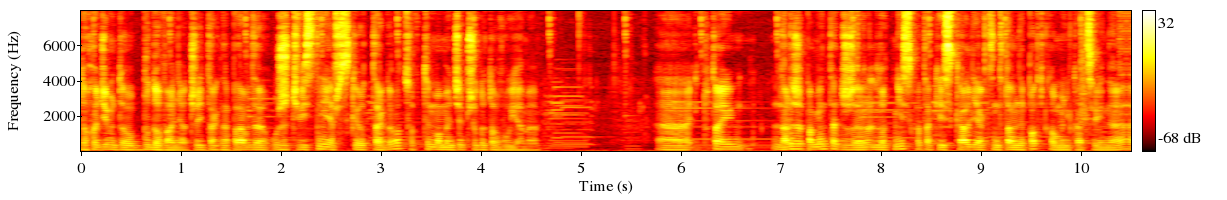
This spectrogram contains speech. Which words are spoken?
dochodzimy do budowania, czyli tak naprawdę urzeczywistnienie wszystkiego tego, co w tym momencie przygotowujemy. E, I tutaj należy pamiętać, że lotnisko takiej skali jak Centralny Port Komunikacyjny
